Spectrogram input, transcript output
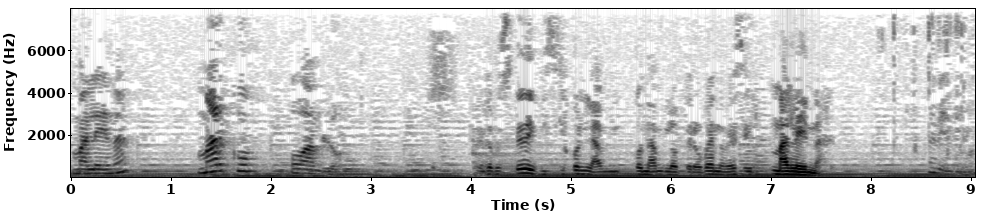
Malena, Marco o AMLO? Me lo pusiste difícil con, la, con AMLO, pero bueno, voy a decir Malena. Muy bien, amor.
